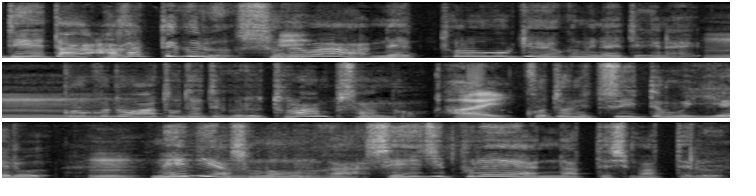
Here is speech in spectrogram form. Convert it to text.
データが上がってくる、それはネットの動きをよく見ないといけない、このことは後出てくるトランプさんのことについても言える、メディアそのものが政治プレーヤーになってしまってる、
